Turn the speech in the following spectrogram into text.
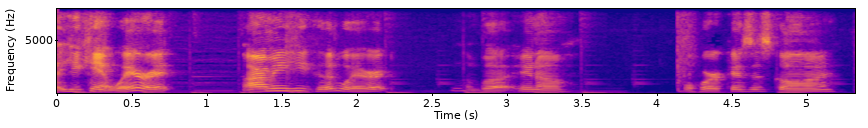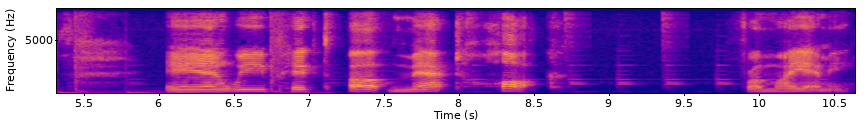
he can't wear it. I mean, he could wear it, but you know, Bojorquez is gone. And we picked up Matt Haack from Miami.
